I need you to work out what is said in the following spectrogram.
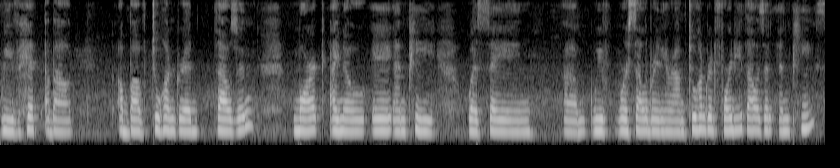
we've hit about above 200,000 mark. I know ANP was saying um, we we're celebrating around 240,000 NPs,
